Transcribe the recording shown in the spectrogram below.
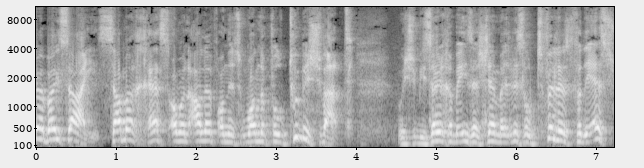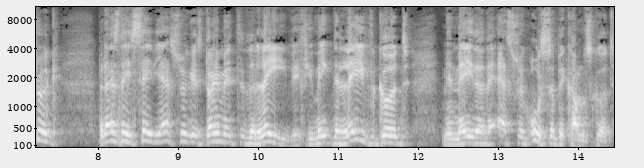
Rabbi Sai, Samach Ches Omen Aleph on this wonderful Tu B'Shvat. We should be Zeicha Be'ez Hashem as missile tefillahs for the Esrog. But as they say, the Esrog is doimed to the lave. If you make the lave good, Mimeda, the Esrog also becomes good.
